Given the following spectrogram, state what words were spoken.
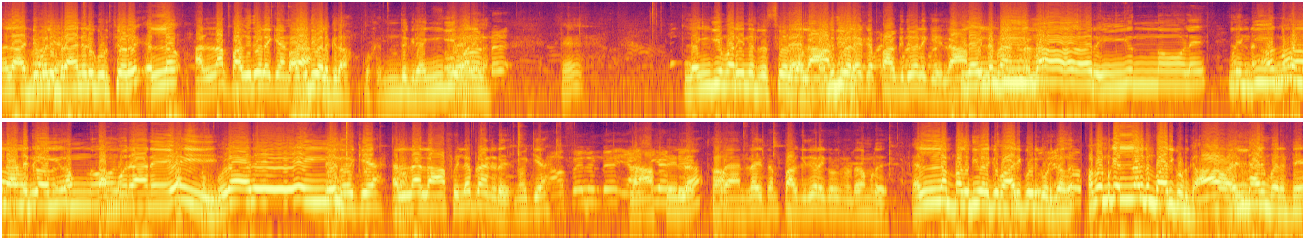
നല്ല അടിപൊളി ബ്രാൻഡഡ് കുർത്തികൾ എല്ലാം എല്ലാം പകുതി വിലക്കാണ് പകുതി വിലക്കുതാ എന്ത് ലങ്കി മറിയുന്ന. ലങ്കി മറിയുന്ന ഡ്രസ്സുകൾ പകുതി വിലക്ക് പകുതി വിലക്ക് ലങ്കി മാറിയുന്നോളെ. ലങ്കി മാറിയുന്നോളെ തമ്പുരാനേ. തമ്പുരാനേ. ദേ നോക്കിയേ എല്ലാം ലാഫിലെ ബ്രാൻഡഡ് നോക്കിയേ. ഹാഫേലുണ്ട് ലാഫിലെ ബ്രാൻഡഡ് ഐറ്റം പകുതി വിലക്ക് കൊടുക്കുന്നുണ്ട് നമ്മൾ. എല്ലാം പകുതി വിലക്ക് വാരിക്കോരി കൊടുക്കാതെ അപ്പൊ നമുക്ക് എല്ലാവർക്കും വാരി കൊടുക്കാം. എല്ലാരും വരട്ടെ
